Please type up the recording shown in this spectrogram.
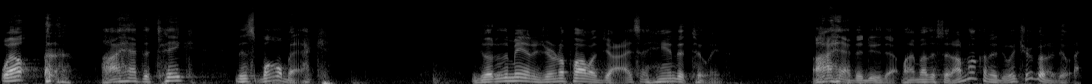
well, I had to take this ball back, and go to the manager and apologize and hand it to him. I had to do that. My mother said, I'm not going to do it, you're going to do it.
